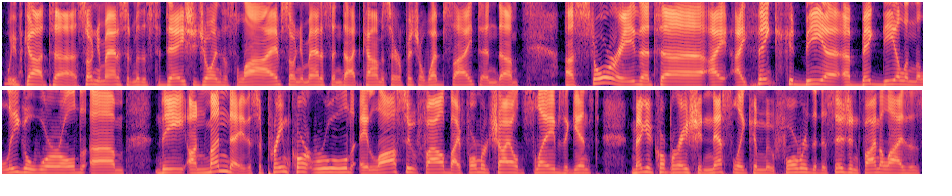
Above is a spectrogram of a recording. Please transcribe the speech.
We've got uh, Sonya Madison with us today. She joins us live. SonyaMadison.com is her official website. And um, a story that uh, I, I think could be a, a, big deal in the legal world. Um, the On Monday, the Supreme Court ruled a lawsuit filed by former child slaves against megacorporation Nestle can move forward. The decision finalizes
